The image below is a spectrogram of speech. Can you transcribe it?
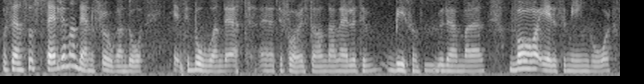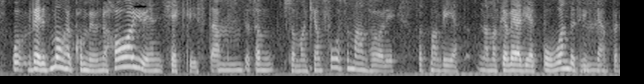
Och sen så ställer man den frågan då till boendet, eh, till föreståndaren eller till biståndsbedömaren. Vad är det som ingår? Och väldigt många kommuner har ju en checklista som, som man kan få som anhörig så att man vet när man ska välja ett boende till exempel.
